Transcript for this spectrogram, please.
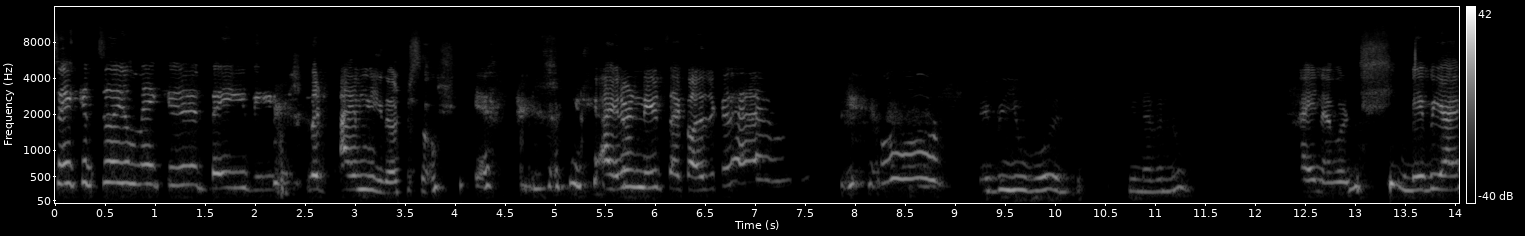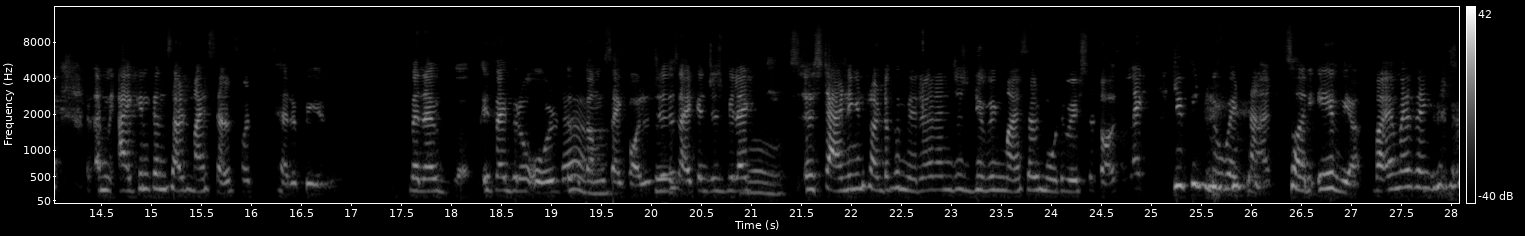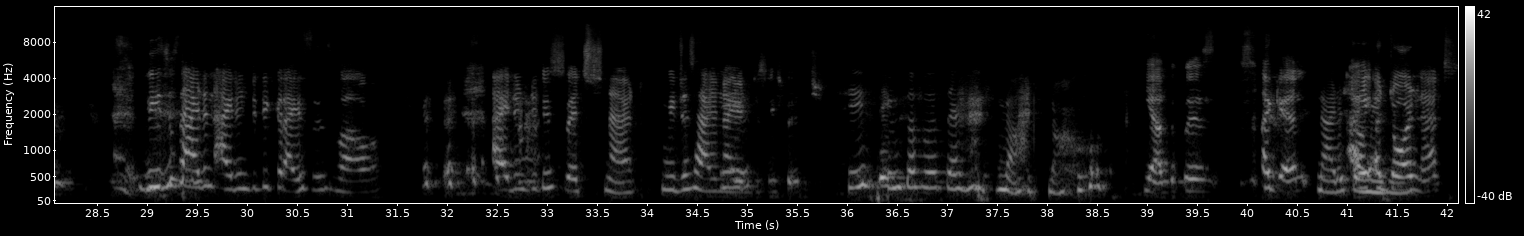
Fake it till you make it, baby. But I'm neither, so yeah. I don't need psychological help. Oh, maybe you would you never know I never. Maybe I. I mean, I can consult myself for therapy. When I, if I grow old to become a psychologist, I can just be like Whoa. Uh, standing in front of a mirror and just giving myself motivational talks. I'm like, you can do it, Nat. Sorry, Avia. Why am I saying this? we just had an identity crisis. Wow. identity switch, Nat. We just had an identity switch. she thinks of herself as Nat now Yeah, because again, Nat I amazing. adore Nat.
